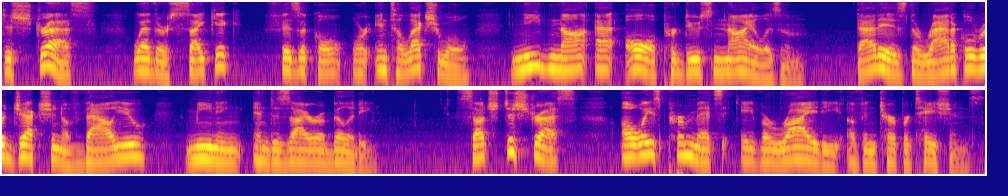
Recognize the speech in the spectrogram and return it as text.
Distress, whether psychic, physical, or intellectual, need not at all produce nihilism. That is, the radical rejection of value, meaning, and desirability. Such distress always permits a variety of interpretations.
